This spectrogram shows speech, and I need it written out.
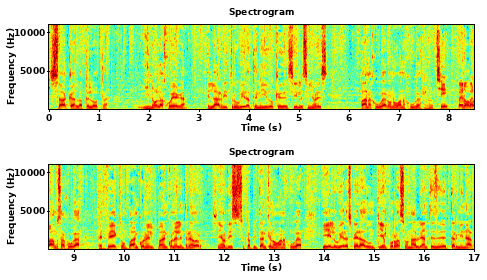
saca la pelota y no la juega, el árbitro hubiera tenido que decirle, señores, ¿van a jugar o no van a jugar? Sí, no vamos a jugar. Perfecto, van con, el, van con el entrenador. Señor, dice su capitán que no van a jugar. Él hubiera esperado un tiempo razonable antes de determinar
